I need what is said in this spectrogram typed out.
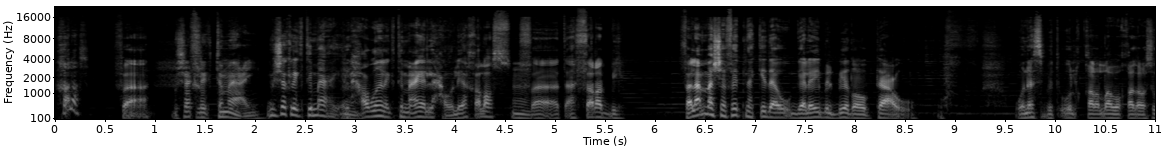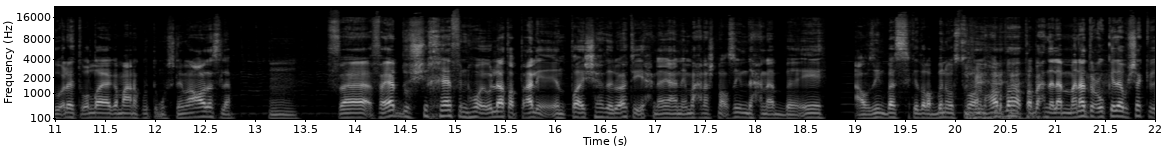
خلاص بشكل اجتماعي فبشكل اجتماعي. الحاضنة الاجتماعية اللي حواليها خلاص مم. فتأثرت بيه فلما شافتنا كده والجلايب البيضة وبتاع و... وناس بتقول قال الله وقال رسوله قالت والله يا جماعة أنا كنت مسلمة أقعد أسلم. ف... فيبدو الشيخ خاف إن هو يقول لها طب تعالي انطقي الشهادة دلوقتي إحنا يعني ما إحناش ناقصين ده إحنا بايه عاوزين بس كده ربنا يسترها النهارده. طب إحنا لما ندعو كده بشكل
